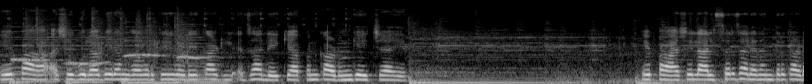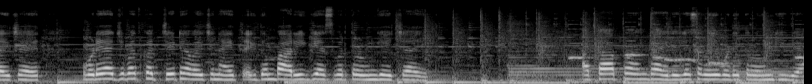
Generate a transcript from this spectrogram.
हे पहा असे गुलाबी रंगावरती वडे काढले झाले की आपण काढून घ्यायचे आहेत. हे पहा असे लालसर झाल्यानंतर काढायचे आहेत. वडे अजिबात कच्चे ठेवायचे नाहीत एकदम बारीक गॅसवर तळून घ्यायचे आहेत. आता आपण राहिलेले सगळे वडे तळून घेऊया.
